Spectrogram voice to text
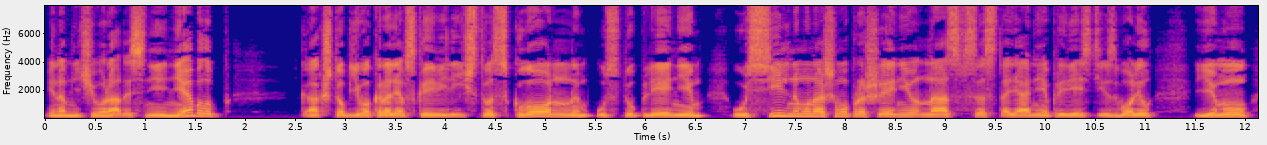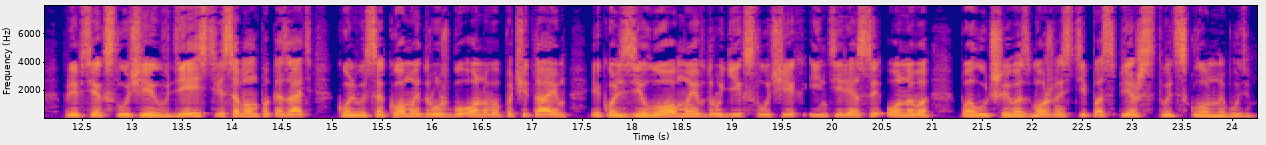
и нам ничего радостнее не было б, как чтоб его королевское величество склонным уступлением усильному нашему прошению нас в состояние привести изволил, ему при всех случаях в действии самом показать, коль высоко мы дружбу оного почитаем, и коль зело мы в других случаях интересы оного по лучшей возможности поспешствовать склонны будем.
